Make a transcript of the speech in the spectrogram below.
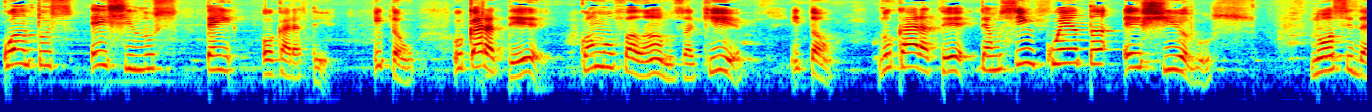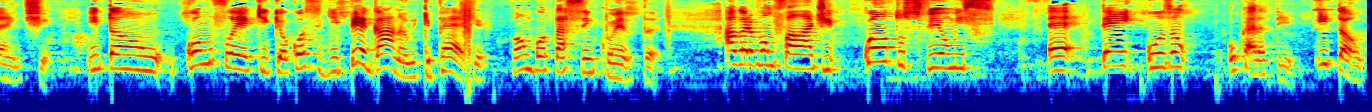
Quantos estilos tem o karatê? Então, o karatê, como falamos aqui, então, no karatê temos 50 estilos no ocidente. Então, como foi aqui que eu consegui pegar na Wikipedia, vamos botar 50. Agora vamos falar de quantos filmes é, tem usam o karatê. Então,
